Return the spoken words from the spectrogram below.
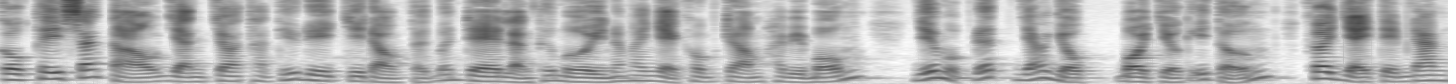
Cuộc thi sáng tạo dành cho thanh thiếu niên di động tỉnh Bến Tre lần thứ 10 năm 2024 với mục đích giáo dục, bồi dưỡng ý tưởng, khơi dậy tiềm năng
